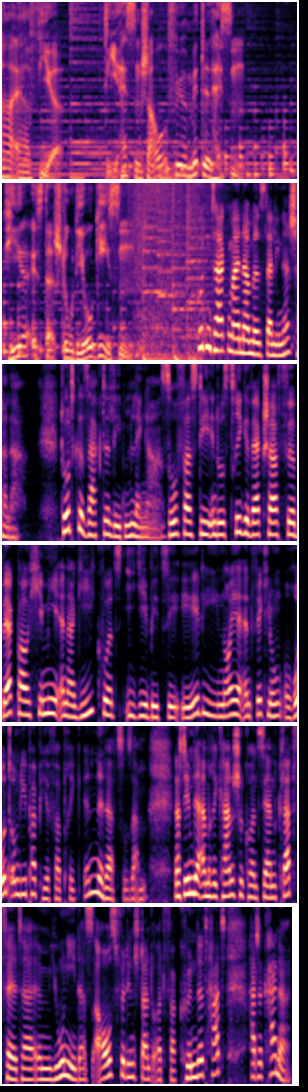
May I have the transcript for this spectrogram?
HR4, die Hessenschau für Mittelhessen. Hier ist das Studio Gießen. Guten Tag, mein Name ist Alina Schaller. Totgesagte leben länger. So fasst die Industriegewerkschaft für Bergbau, Chemie, Energie, kurz IGBCE, die neue Entwicklung rund um die Papierfabrik in Nidda zusammen. Nachdem der amerikanische Konzern Glattfelter im Juni das Aus für den Standort verkündet hat, hatte keiner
